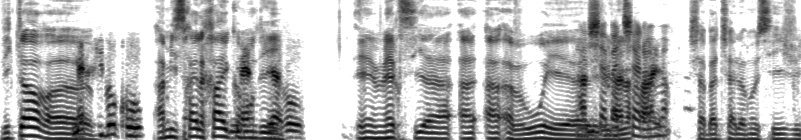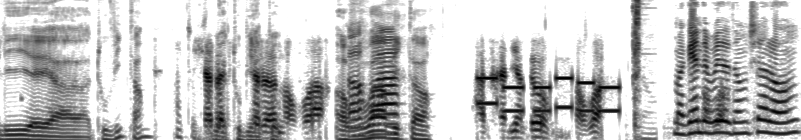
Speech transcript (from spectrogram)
Victor, euh, merci beaucoup. Am Israël Chai, comme on dit. À vous. Et merci à, à, vous et euh, Shabbat Shalom. Shabbat Shalom aussi, Julie, et à, tout vite. Hein. À tout, Shabbat tout bientôt. Shalom, au revoir. Au revoir, Victor. À très bientôt. Au revoir. Magen David Adam Shalom.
